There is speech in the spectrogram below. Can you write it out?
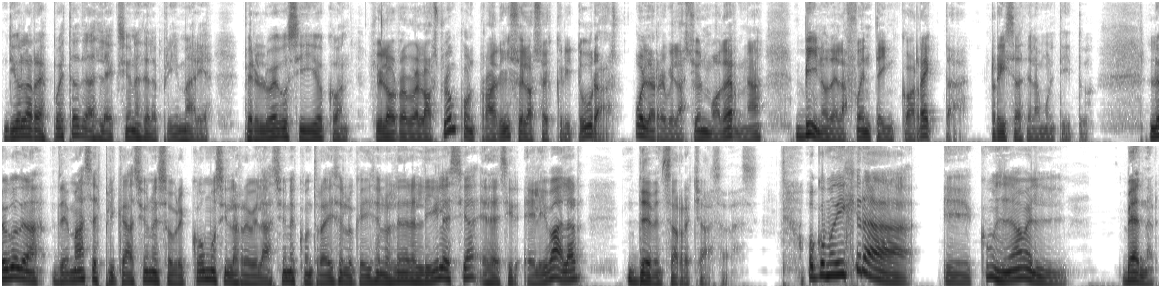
dio la respuesta de las lecciones de la primaria, pero luego siguió con si la revelación contradice las escrituras, o la revelación moderna, vino de la fuente incorrecta risas de la multitud. Luego de, más explicaciones sobre cómo si las revelaciones contradicen lo que dicen los líderes de la iglesia, es decir, y Ballard, deben ser rechazadas. O como dijera, eh, ¿cómo se llama el Werner?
